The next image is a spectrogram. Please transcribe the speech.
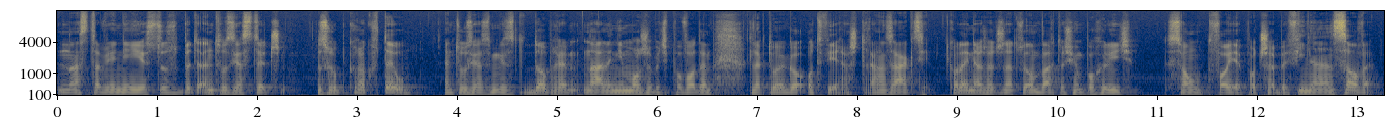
nastawienie jest zbyt entuzjastyczne, zrób krok w tył. Entuzjazm jest dobry, no ale nie może być powodem, dla którego otwierasz transakcję. Kolejna rzecz, na którą warto się pochylić, są Twoje potrzeby finansowe.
